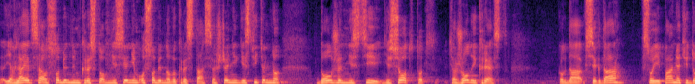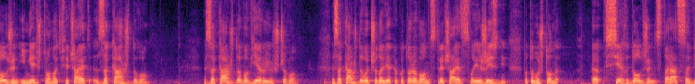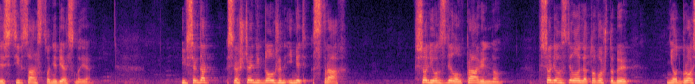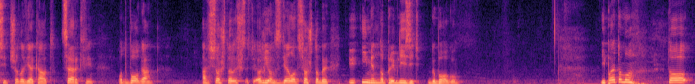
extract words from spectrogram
является особенным крестом, несением особенного креста. Священник действительно должен нести, несет тот тяжелый крест, когда всегда в своей памяти должен иметь, что он отвечает за каждого, за каждого верующего, за каждого человека, которого он встречает в своей жизни, потому что он всех должен стараться ввести в Царство Небесное. И всегда священник должен иметь страх. Все ли он сделал правильно? Все ли он сделал для того, чтобы не отбросить человека от церкви, от Бога, а все, что ли он сделал, все, чтобы именно приблизить к Богу. И поэтому то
